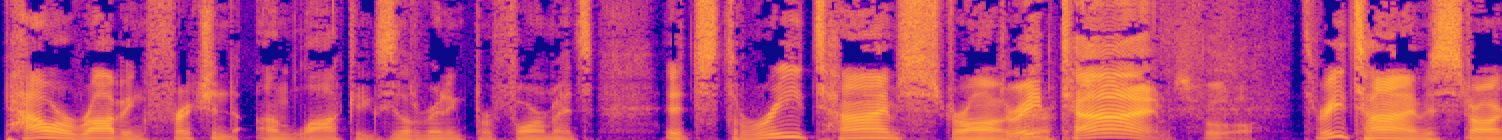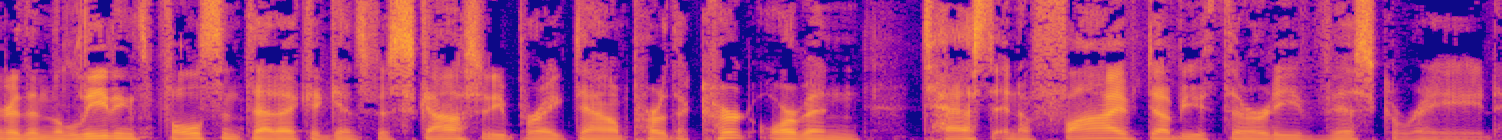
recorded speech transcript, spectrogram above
power robbing friction to unlock exhilarating performance. It's three times stronger. Three times, fool. Three times stronger than the leading full synthetic against viscosity breakdown per the Kurt Orbahn test in a 5W30 Vis grade.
